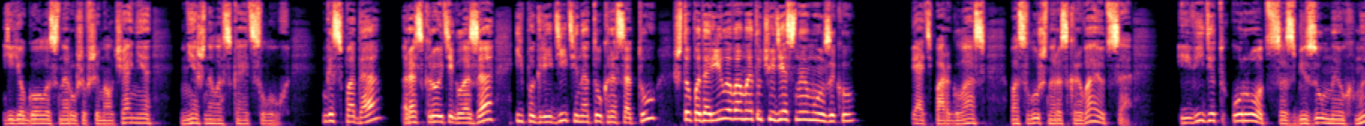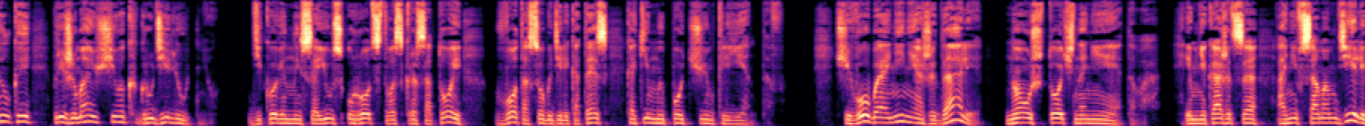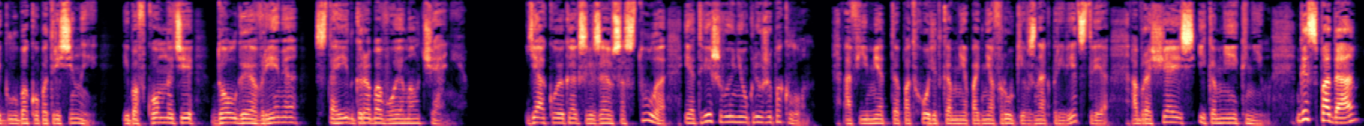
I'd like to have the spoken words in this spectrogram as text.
Ее голос, нарушивший молчание, нежно ласкает слух. «Господа, Раскройте глаза и поглядите на ту красоту, что подарила вам эту чудесную музыку. Пять пар глаз послушно раскрываются и видят уродца с безумной ухмылкой, прижимающего к груди лютню. Диковинный союз уродства с красотой — вот особый деликатес, каким мы подчуем клиентов. Чего бы они ни ожидали, но уж точно не этого и мне кажется, они в самом деле глубоко потрясены, ибо в комнате долгое время стоит гробовое молчание. Я кое-как слезаю со стула и отвешиваю неуклюжий поклон. А Фьеметта подходит ко мне, подняв руки в знак приветствия, обращаясь и ко мне, и к ним. «Господа,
